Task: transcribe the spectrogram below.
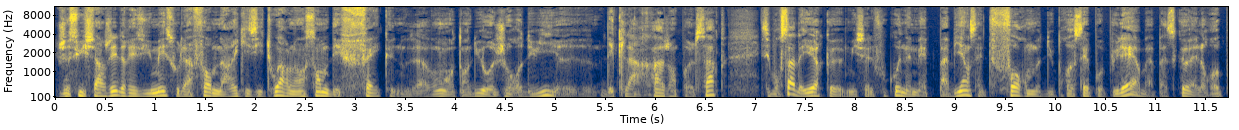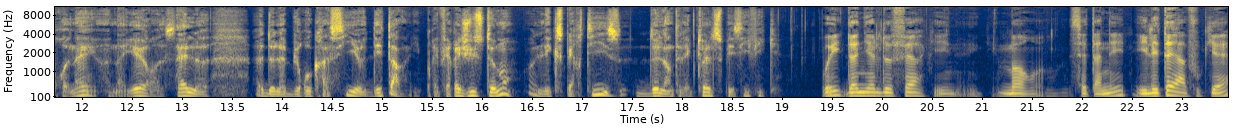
Je suis chargé de résumer sous la forme d'un réquisitoire l'ensemble des faits que nous avons entendus aujourd'hui, euh, déclarera Jean-Paul Sartre. C'est pour ça d'ailleurs que Michel Foucault n'aimait pas bien cette forme du procès populaire, bah, parce qu'elle reprenait d'ailleurs celle de la bureaucratie euh, d'État. Il préférait justement l'expertise de l'intellectuel spécifique. Oui, Daniel Defer, qui est mort cette année, il était à Fouquier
